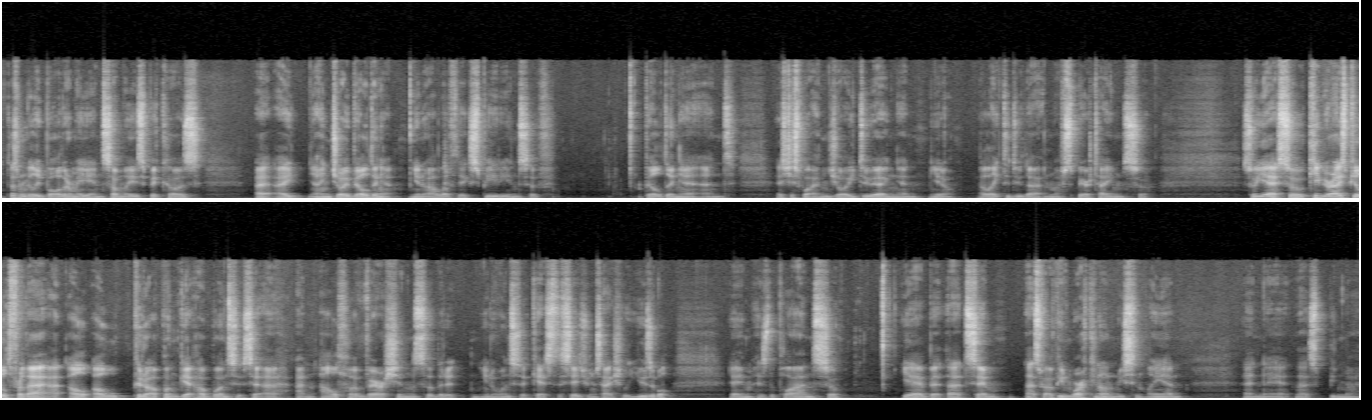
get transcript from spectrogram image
it doesn't really bother me in some ways because I, I, I enjoy building it. You know, I love the experience of building it and it's just what I enjoy doing and, you know, I like to do that in my spare time. So so yeah, so keep your eyes peeled for that. I'll, I'll put it up on GitHub once it's at a, an alpha version, so that it you know once it gets to the stage when it's actually usable, um, is the plan. So yeah, but that's um that's what I've been working on recently, and and uh, that's been my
